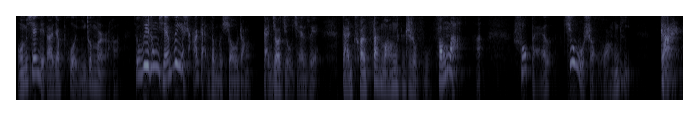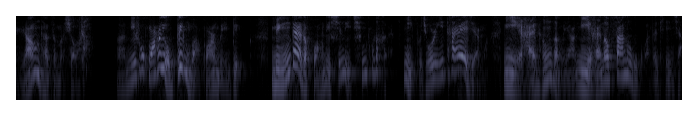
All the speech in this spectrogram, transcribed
我们先给大家破一个闷儿哈，就魏忠贤为啥敢这么嚣张，敢叫九千岁，敢穿藩王的制服，疯了啊？说白了，就是皇帝敢让他这么嚣张。啊，你说皇上有病吧？皇上没病。明代的皇帝心里清楚的很，你不就是一太监吗？你还能怎么样？你还能翻了我的天下？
